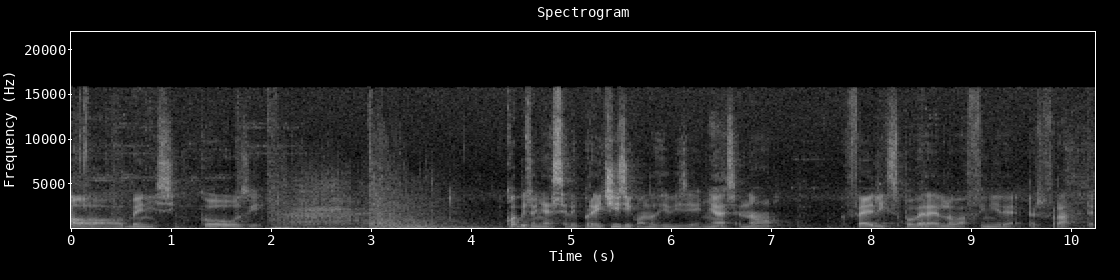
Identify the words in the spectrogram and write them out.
Oh, benissimo, così. Qua bisogna essere precisi quando si disegna, eh, se no Felix, poverello, va a finire per fratte.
